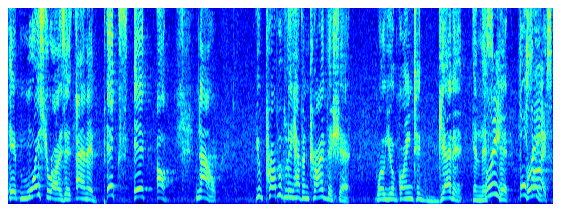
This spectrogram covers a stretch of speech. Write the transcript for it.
It moisturizes and it picks it up. Now, you probably haven't tried this yet. Well, you're going to get it in this Free. kit. Full Free. size.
